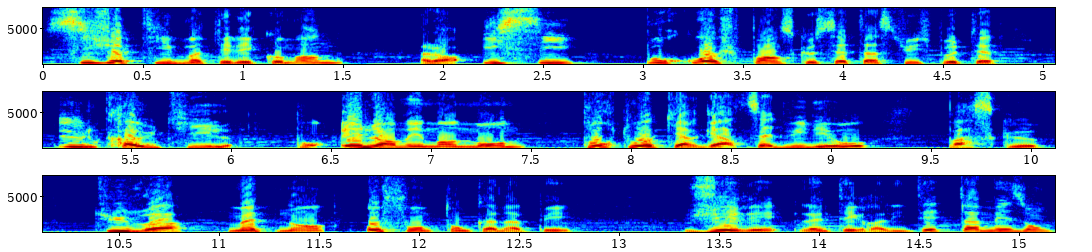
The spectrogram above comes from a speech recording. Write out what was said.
Si j'active ma télécommande, alors ici, pourquoi je pense que cette astuce peut être ultra utile pour énormément de monde, pour toi qui regardes cette vidéo, parce que tu vas maintenant, au fond de ton canapé, gérer l'intégralité de ta maison.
